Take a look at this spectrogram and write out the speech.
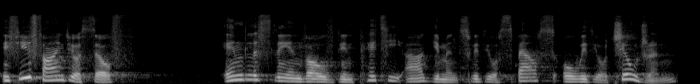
If you find yourself endlessly involved in petty arguments with your spouse or with your children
